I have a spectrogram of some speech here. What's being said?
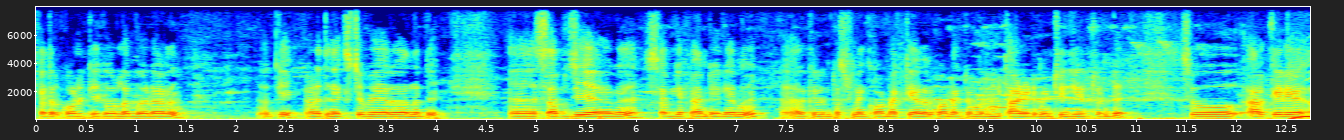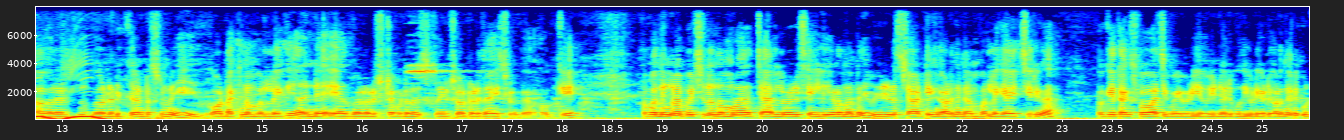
ഫെദർ ക്വാളിറ്റി ഒക്കെ ഉള്ള ബേർഡാണ് ഓക്കെ അടുത്ത നെക്സ്റ്റ് പേര് വന്നിട്ട് സബ്ജയാണ് സബ്ജ ഫാന്റയിലാണ് ആർക്കെങ്കിലും ഇൻട്രസ്റ്റ് ഉണ്ടെങ്കിൽ കോൺടാക്ട് ചെയ്യാതെ കോൺടാക്ട് നമ്പർ നമ്മൾ താഴെയായിട്ട് മെൻഷൻ ചെയ്തിട്ടുണ്ട്. സോ ആർക്കെങ്കിലും അവരുടെ ബേർഡ് എടുക്കാൻ ഇൻട്രസ്റ്റ് ഉണ്ടെങ്കിൽ കോൺടാക്ട് നമ്പറിലേക്ക് അതിന്റെ ഏത് ബേർഡാണ് ഇഷ്ടപ്പെട്ടത് സ്ക്രീൻഷോട്ട് എടുത്ത് അയച്ചു കൊടുക്കുക. ഓക്കെ അപ്പോൾ നിങ്ങളെ പെറ്റ്സിനെ നമ്മളെ ചാനൽ വഴി സെയിൽ ചെയ്യണമെന്നുണ്ടെങ്കിൽ വീഡിയോ സ്റ്റാർട്ടിങ് കാണുന്ന നമ്പറിലേക്ക് അയച്ചു തരിക. Okay thanks for watching my video വീണ്ടും ഒരു പുതിയ വീഡിയോ കാണുന്നവരെ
